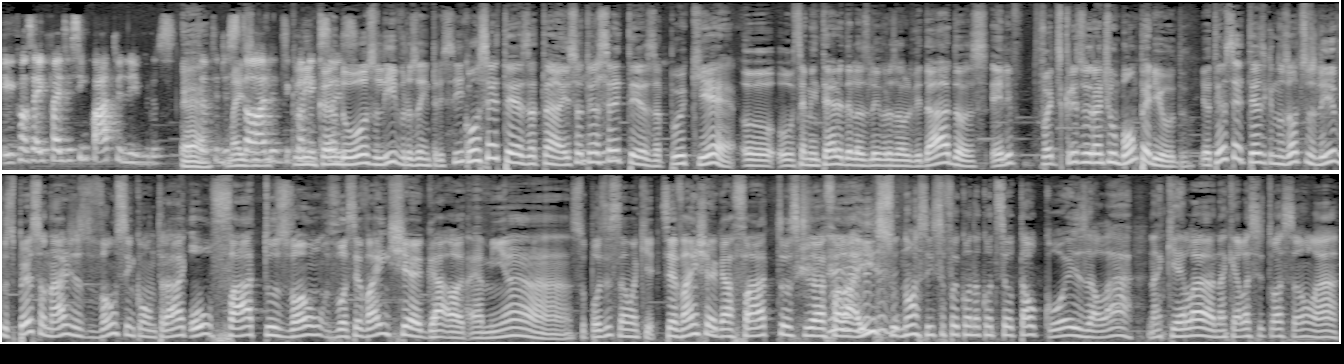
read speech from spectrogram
Ele consegue fazer isso em quatro livros. É. Tanto de Mas histórias e conexões. linkando os livros entre si? Com certeza, Tan, isso eu Uhum. tenho certeza, porque o, o Cemitério de los Livros Olvidados, ele foi descrito durante um bom período. Eu tenho certeza que nos outros livros, personagens vão se encontrar, ou fatos vão, você vai enxergar, ó, é a minha suposição aqui, você vai enxergar fatos que você vai falar, isso, nossa, isso foi quando aconteceu tal coisa lá, naquela, naquela situação lá.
